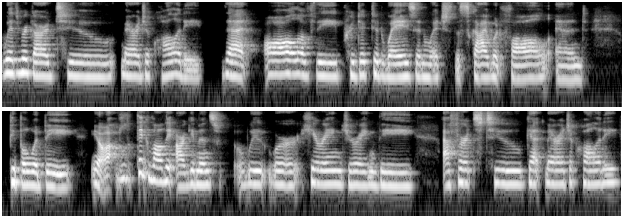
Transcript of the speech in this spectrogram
with regard to marriage equality, that all of the predicted ways in which the sky would fall and people would be, you know, think of all the arguments we were hearing during the efforts to get marriage equality.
